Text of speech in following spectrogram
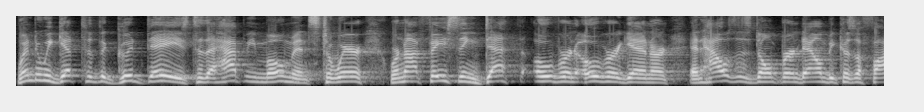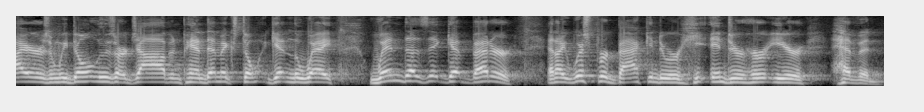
When do we get to the good days, to the happy moments, to where we're not facing death over and over again, or, and houses don't burn down because of fires, and we don't lose our job, and pandemics don't get in the way? When does it get better? And I whispered back into her, into her ear, Heaven.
